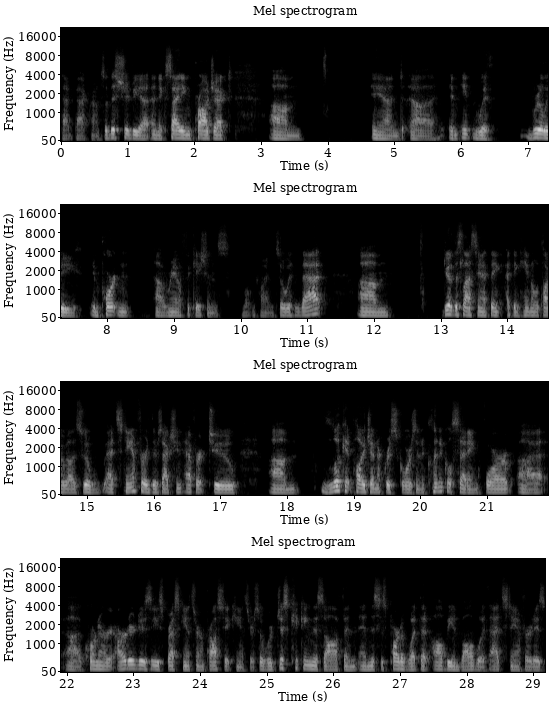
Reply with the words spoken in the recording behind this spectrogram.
that background. So this should be a, an exciting project. Um, and, uh, and it, with really important uh, ramifications what we find. So with that, um, do have this last thing? I think I think Hannah will talk about. This. So at Stanford, there's actually an effort to um, look at polygenic risk scores in a clinical setting for uh, uh, coronary artery disease, breast cancer, and prostate cancer. So we're just kicking this off, and, and this is part of what that I'll be involved with at Stanford is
